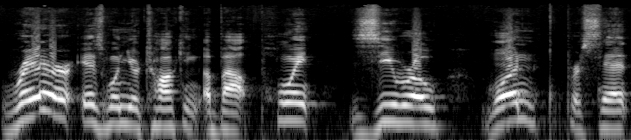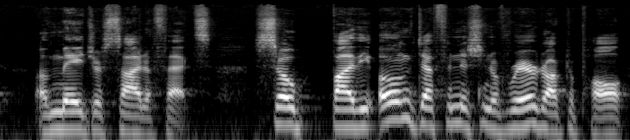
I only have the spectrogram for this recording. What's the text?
Rare is when you're talking about 0.01% of major side effects. So, by the own definition of rare, Dr. Paul,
